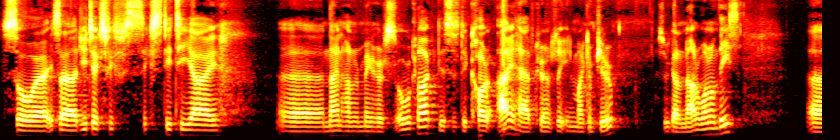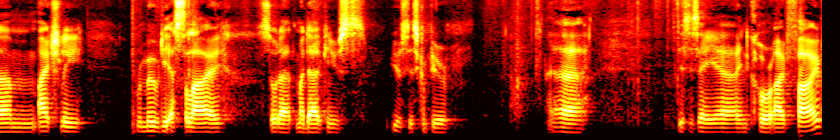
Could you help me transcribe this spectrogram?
So uh, it's a GTX 60 Ti uh, 900 megahertz overclock. This is the card I have currently in my computer. So we got another one of these. Um, I actually removed the SLI so that my dad can use use this computer. Uh, this is a uh, Intel Core i5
